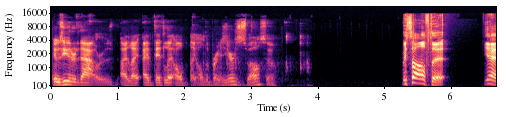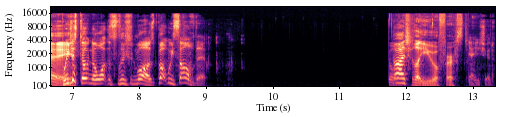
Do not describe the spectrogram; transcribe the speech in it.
It was either that or it was I like I did lit all like all the braziers as well. So We solved it! Yay! we just don't know what the solution was, but we solved it. Cool. Oh, I should let you go first. Yeah, you should.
